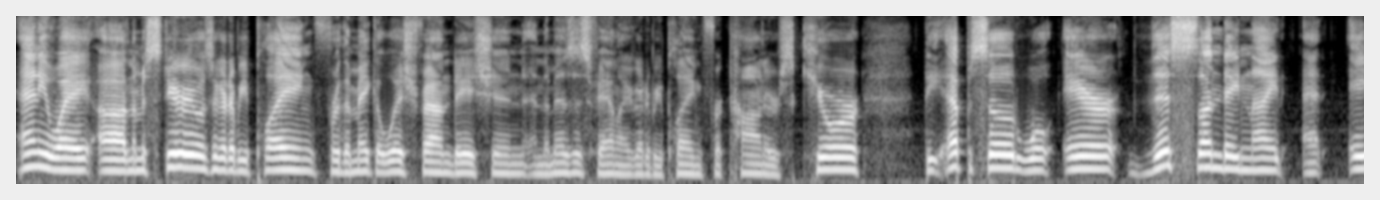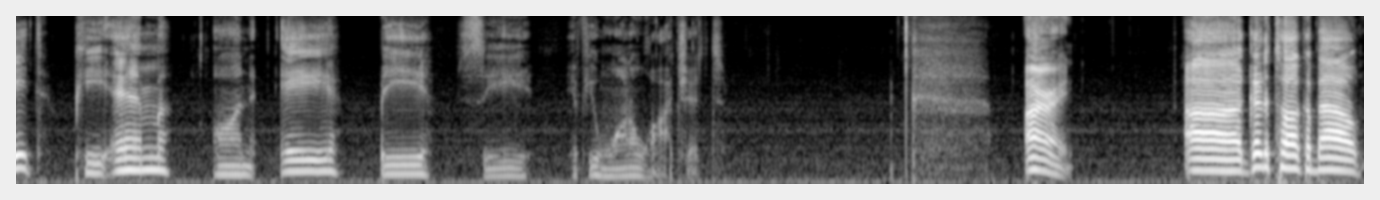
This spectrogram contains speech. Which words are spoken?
Anyway, uh, the Mysterios are going to be playing for the Make a Wish Foundation, and the Miz family are going to be playing for Connor's Cure. The episode will air this Sunday night at 8 p.m. on ABC if you want to watch it. All right. Uh, got to talk about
